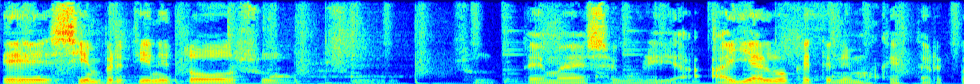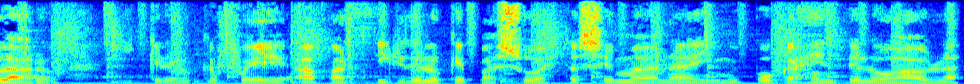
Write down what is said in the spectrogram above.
eh, siempre tiene todo su, su, tema de seguridad. Hay algo que tenemos que estar claro y creo que fue a partir de lo que pasó esta semana y muy poca gente lo habla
